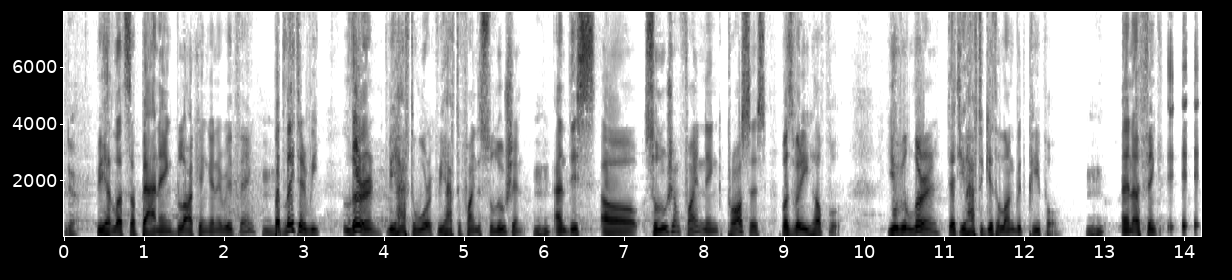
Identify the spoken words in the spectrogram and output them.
Yeah. We had lots of banning, blocking, and everything. But later we learn we have to work, we have to find a solution. And this uh, solution finding process was very helpful. You will learn that you have to get along with people. And I think it, it,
